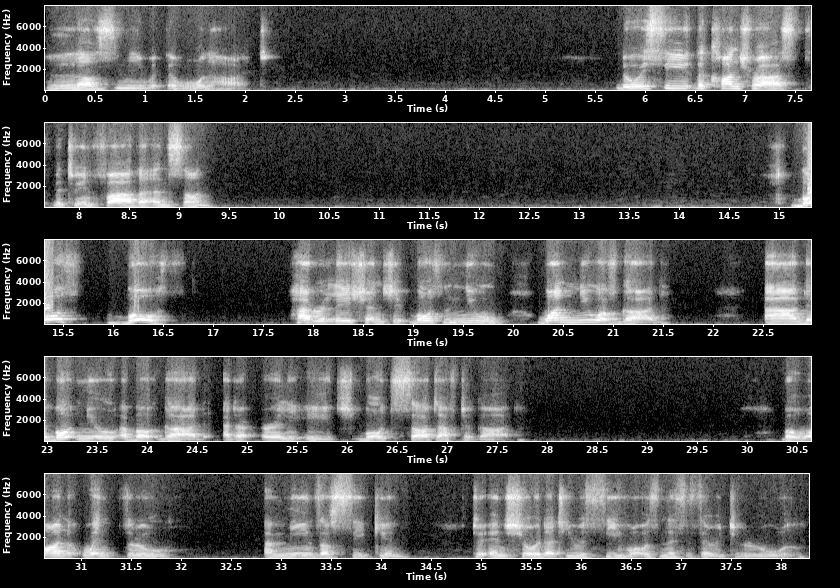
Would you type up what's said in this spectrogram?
loves me with the whole heart. Do we see the contrast between father and son? Both, both had relationship, both knew, one knew of God, uh, they both knew about God at an early age. Both sought after God. But one went through a means of seeking to ensure that he received what was necessary to rule.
